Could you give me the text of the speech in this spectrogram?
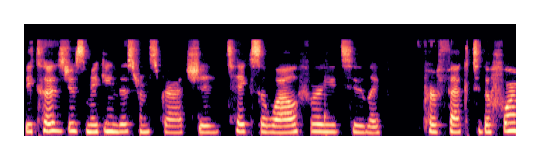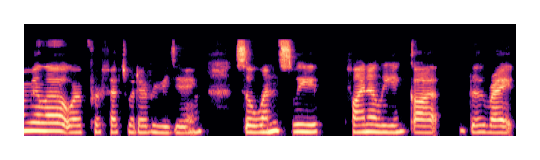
because just making this from scratch, it takes a while for you to like perfect the formula or perfect whatever you're doing. So once we finally got the right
